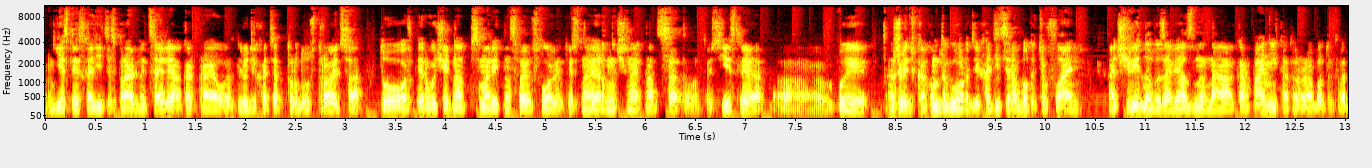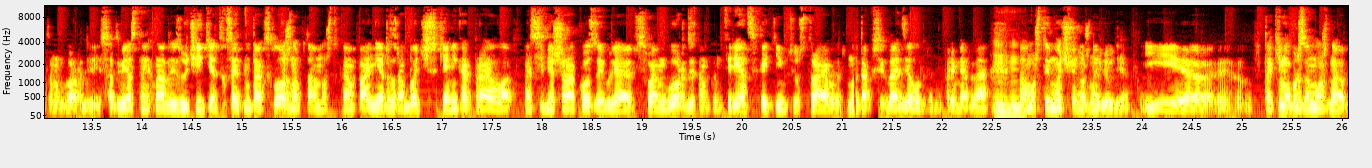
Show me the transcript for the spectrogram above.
если исходить из правильной цели, а, как правило, люди хотят трудоустроиться, то в первую очередь надо посмотреть на свои условия. То есть, наверное, начинать надо с этого. То есть, если э, вы живете в каком-то городе и хотите работать офлайн, очевидно, вы завязаны на компании, которые работают в этом городе. И, соответственно, их надо изучить. И это, кстати, не так сложно, потому что компании разработческие, они, как правило, о себе широко заявляют в своем городе, там конференции какие-нибудь устраивают. Мы так всегда делали, например, да, Мгм. потому что им очень нужны люди. И э, таким образом можно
